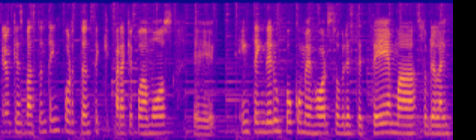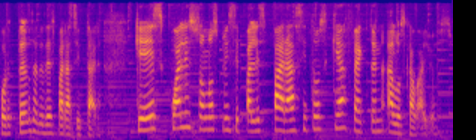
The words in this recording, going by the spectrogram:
creo que es bastante importante para que podamos eh, entender un poco mejor sobre este tema, sobre la importancia de desparasitar, que es cuáles son los principales parásitos que afectan a los caballos.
